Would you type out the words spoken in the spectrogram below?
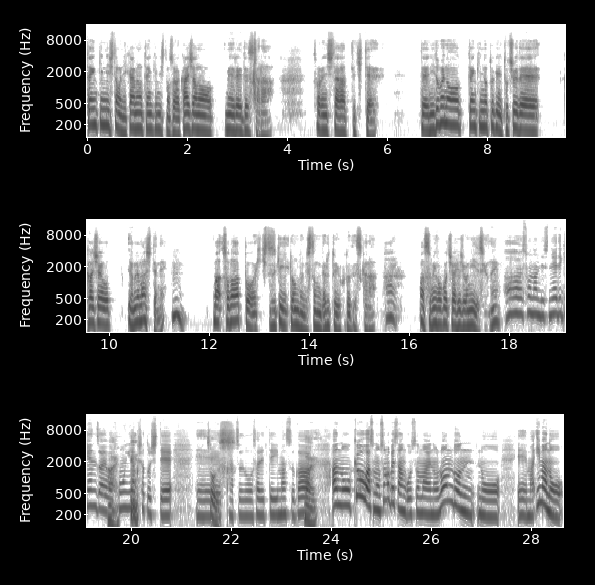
転勤にしても2回目の転勤にしてもそれは会社の命令ですからそれに従ってきてで2度目の転勤の時に途中で会社を辞めましてねうん、まあその後引き続きロンドンに住んでるということですから、はい。まあ、住み心地は非常にいいですよね。ああそうなんですね。で現在ははい翻訳者として、えー そうです活動されていますが、はい、あの今日はその園部さんがお住まいのロンドンの、えーまあ、今の、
